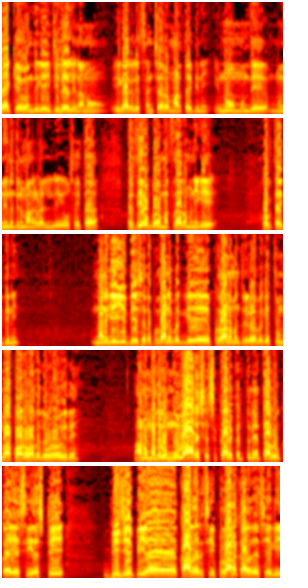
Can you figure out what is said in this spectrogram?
ವ್ಯಾಖ್ಯೆಯೊಂದಿಗೆ ಈ ಜಿಲ್ಲೆಯಲ್ಲಿ ನಾನು ಈಗಾಗಲೇ ಸಂಚಾರ ಮಾಡ್ತಾ ಇದ್ದೀನಿ. ಇನ್ನೂ ಮುಂದೆ, ಮುಂದಿನ ದಿನಮಾನಗಳಲ್ಲಿಯೂ ಸಹಿತ ಪ್ರತಿಯೊಬ್ಬ ಮತದಾರರ ಮನೆಗೆ ಹೋಗ್ತಾ ಇದ್ದೀನಿ. ನನಗೆ ಈ ದೇಶದ ಪ್ರಧಾನಿ ಬಗ್ಗೆ, ಪ್ರಧಾನಮಂತ್ರಿಗಳ ಬಗ್ಗೆ ತುಂಬಾ ಅಪಾರವಾದ ಗೌರವ ಇದೆ. ನಾನು ಮೊದಲು ಮೂಲ ಆರ್ಎಸ್ಎಸ್ ಕಾರ್ಯಕರ್ತನೇ, ತಾಲೂಕಾ ಎಸ್ಸಿ, ಎಸ್ಟಿ, ಬಿಜೆಪಿಯ ಕಾರ್ಯದರ್ಶಿ, ಪ್ರಧಾನ ಕಾರ್ಯದರ್ಶಿಯಾಗಿ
